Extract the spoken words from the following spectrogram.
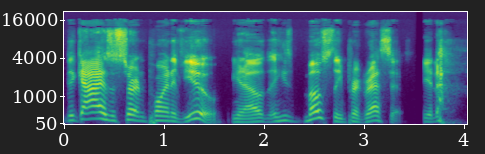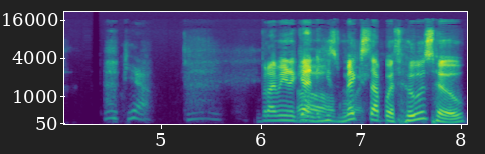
the guy has a certain point of view, you know, he's mostly progressive, you know. Yeah. But I mean, again, Oh, he's boy. mixed up with who's who.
